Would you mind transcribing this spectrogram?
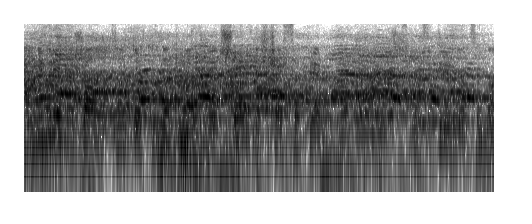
Ну, не время жаловаться на то, что захватывает шорты сейчас соперник. Я думаю, лучше сконцентрироваться на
